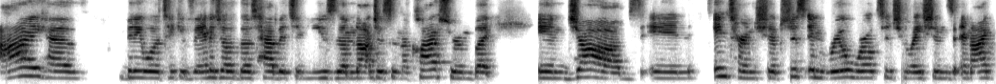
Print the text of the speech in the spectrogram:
i have been able to take advantage of those habits and use them not just in the classroom but in jobs in internships just in real world situations. And i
